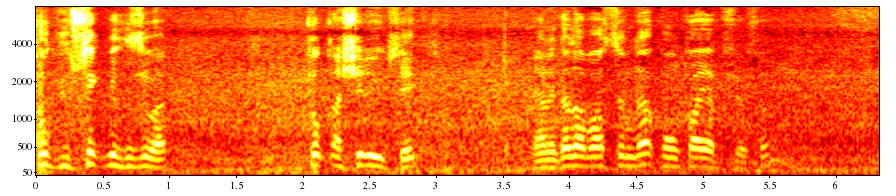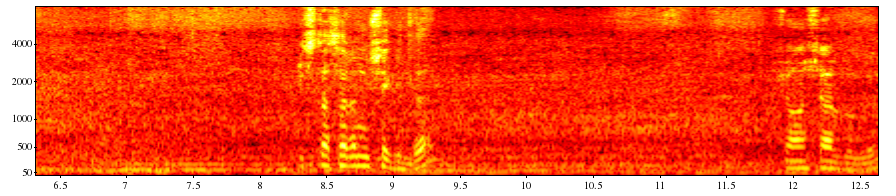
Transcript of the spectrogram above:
Çok yüksek bir hızı var. Çok aşırı yüksek. Yani gaza bastığında koltuğa yapışıyorsun. İç tasarım bu şekilde. Şu an şarj oluyor.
